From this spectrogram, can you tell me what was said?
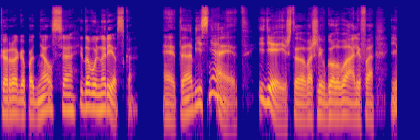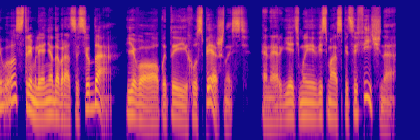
Карага поднялся и довольно резко. «Это объясняет идеи, что вошли в голову Алифа, его стремление добраться сюда, его опыт и их успешность. Энергия тьмы весьма специфична,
